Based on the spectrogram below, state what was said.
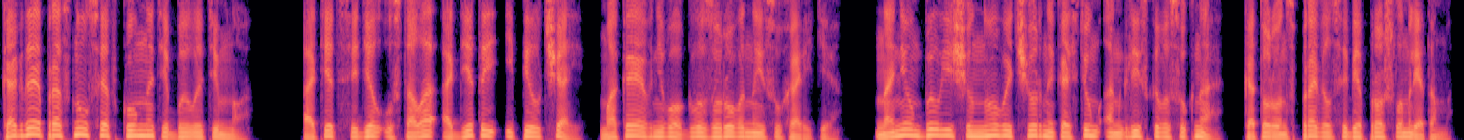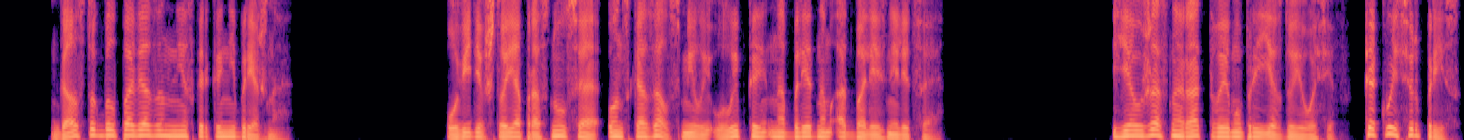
Когда я проснулся, в комнате было темно. Отец сидел у стола, одетый, и пил чай, макая в него глазурованные сухарики. На нем был еще новый черный костюм английского сукна, который он справил себе прошлым летом. Галстук был повязан несколько небрежно. Увидев, что я проснулся, он сказал с милой улыбкой на бледном от болезни лице. «Я ужасно рад твоему приезду, Иосиф. Какой сюрприз!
